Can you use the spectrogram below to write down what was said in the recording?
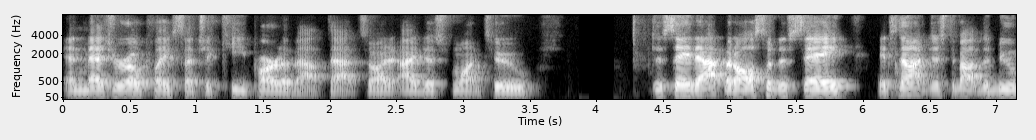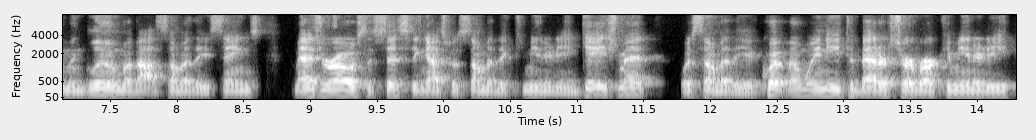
And Measure O plays such a key part about that. So I, I just want to to say that, but also to say it's not just about the doom and gloom about some of these things. Measure O is assisting us with some of the community engagement, with some of the equipment we need to better serve our community.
